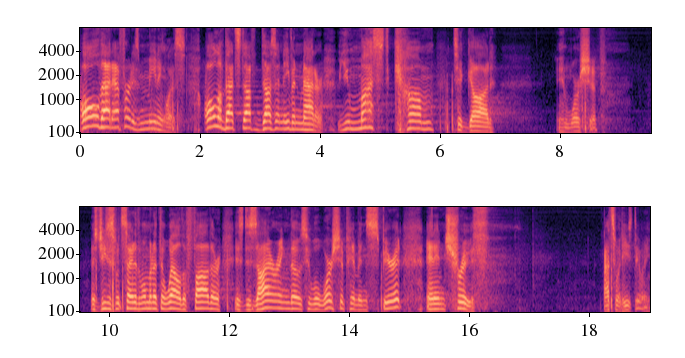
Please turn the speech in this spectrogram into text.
all that effort is meaningless. All of that stuff doesn't even matter. You must come to God in worship. As Jesus would say to the woman at the well, the Father is desiring those who will worship Him in spirit and in truth. That's what He's doing.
